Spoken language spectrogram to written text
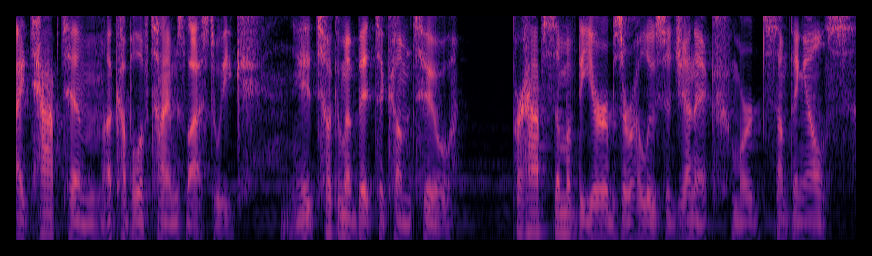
I tapped him a couple of times last week. It took him a bit to come to. Perhaps some of the herbs are hallucinogenic, or something else.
